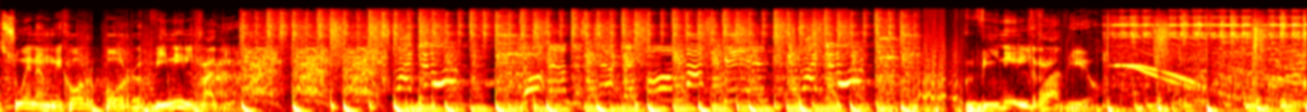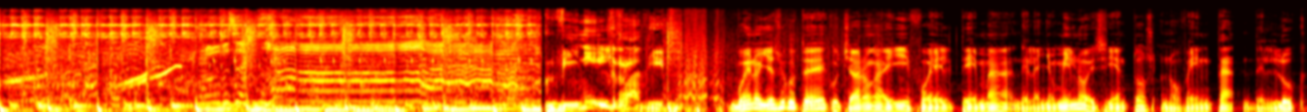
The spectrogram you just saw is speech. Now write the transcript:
suenan mejor por vinil radio. Vinil radio. Vinil radio. Bueno, y eso que ustedes escucharon ahí fue el tema del año 1990 de Look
